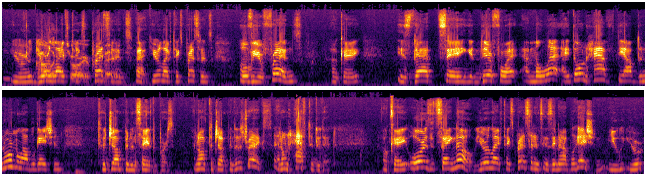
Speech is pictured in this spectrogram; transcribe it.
your your life takes or permitted. precedence. Right, your life takes precedence over your friends. Okay, is that saying, and therefore I, I'm alle- I don't have the ob- the normal obligation to jump in and save the person. I don't have to jump into the tracks. I don't have to do that. Okay, or is it saying no? Your life takes precedence is an obligation. You you're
